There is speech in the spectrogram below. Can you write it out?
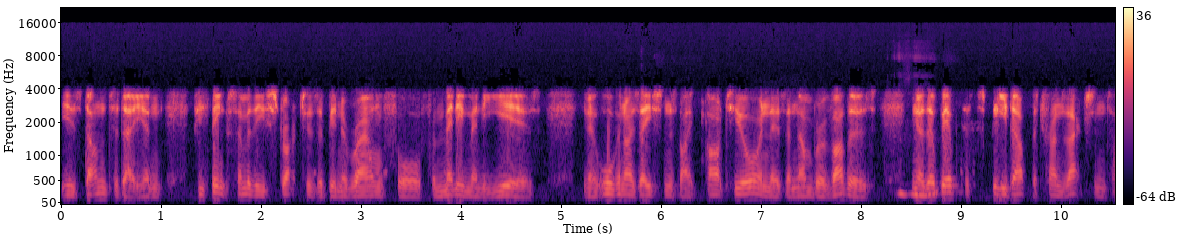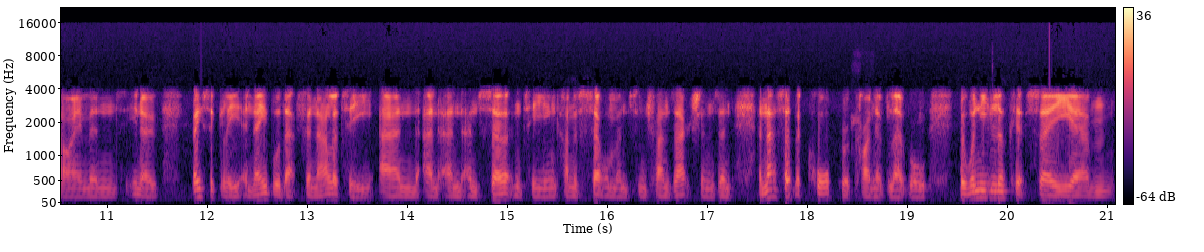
is done today. And if you think some of these structures have been around for, for many, many years. You know, organizations like Partior and there's a number of others, mm-hmm. you know, they'll be able to speed up the transaction time and, you know, basically enable that finality and, and, and, and certainty in kind of settlements and transactions. And, and that's at the corporate kind of level. But when you look at, say, um,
